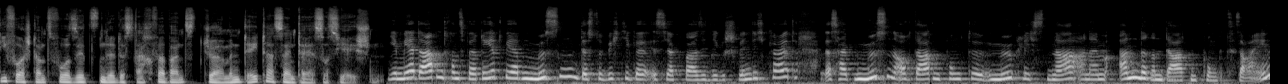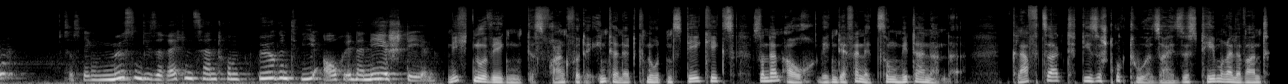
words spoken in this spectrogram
die Vorstandsvorsitzende des Dachverbands German Data Center Association. Je mehr Daten transferiert werden müssen, desto wichtiger ist ja quasi die Geschwindigkeit. Deshalb müssen auch Datenpunkte möglichst nah an einem anderen Datenpunkt sein. Deswegen müssen diese Rechenzentren irgendwie auch in der Nähe stehen. Nicht nur wegen des Frankfurter Internetknotens DKIX, sondern auch wegen der Vernetzung miteinander. Klaft sagt, diese Struktur sei systemrelevant.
